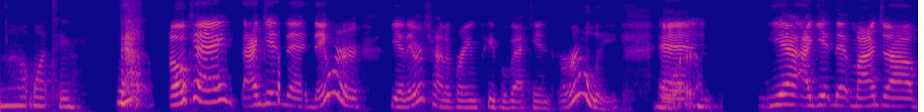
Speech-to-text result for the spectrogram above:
I don't want to. okay, I get that. They were, yeah, they were trying to bring people back in early. And yeah, I get that my job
